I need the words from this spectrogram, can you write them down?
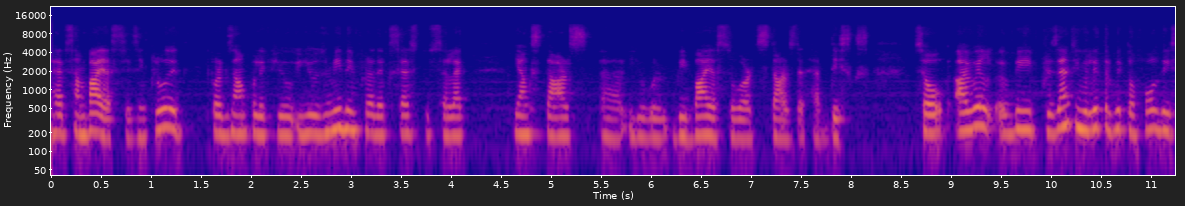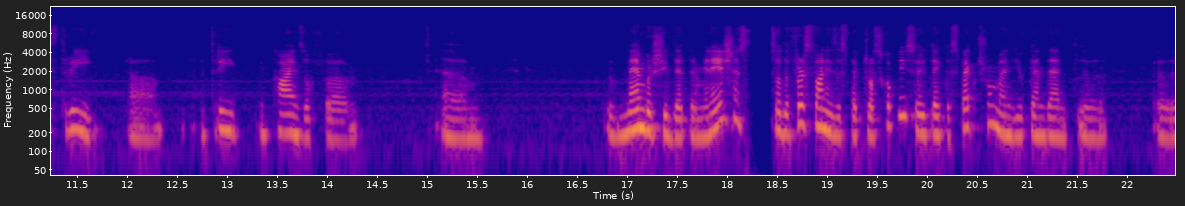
have some biases included. For example, if you use mid-infrared excess to select young stars, uh, you will be biased towards stars that have disks. So I will be presenting a little bit of all these three, uh, three kinds of um, um, membership determinations. So the first one is a spectroscopy. So you take a spectrum and you can then uh, uh,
